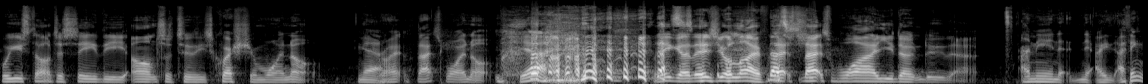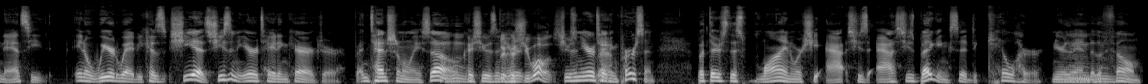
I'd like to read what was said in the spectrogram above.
Well, you start to see the answer to his question, why not? Yeah. Right? That's why not. Yeah. there you go. There's your life. That's That's that's, why you don't do that. I mean, I think Nancy in a weird way because she is she's an irritating character intentionally so because she was an Mm-hmm. Because she was. she was an irritating Yeah. person but there's this line where she asks she's asked she's begging Sid to kill her near the end Mm-hmm. of the film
